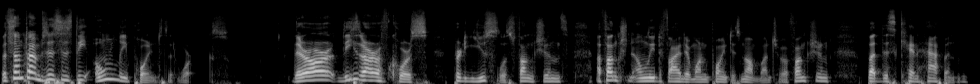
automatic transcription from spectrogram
But sometimes this is the only point that works. There are these are of course pretty useless functions. A function only defined at one point is not much of a function, but this can happen.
